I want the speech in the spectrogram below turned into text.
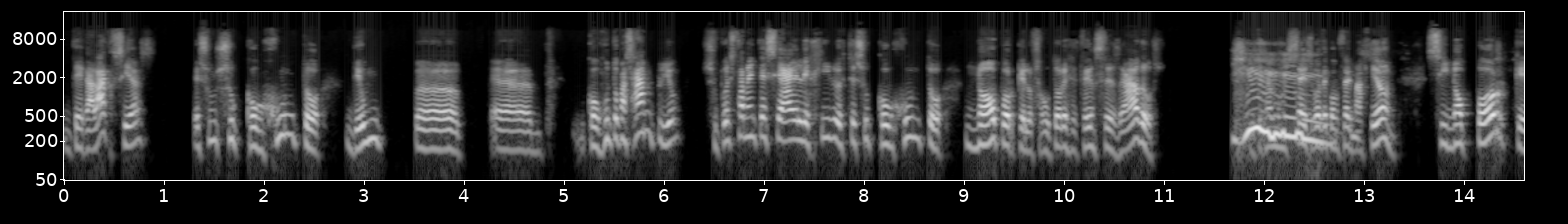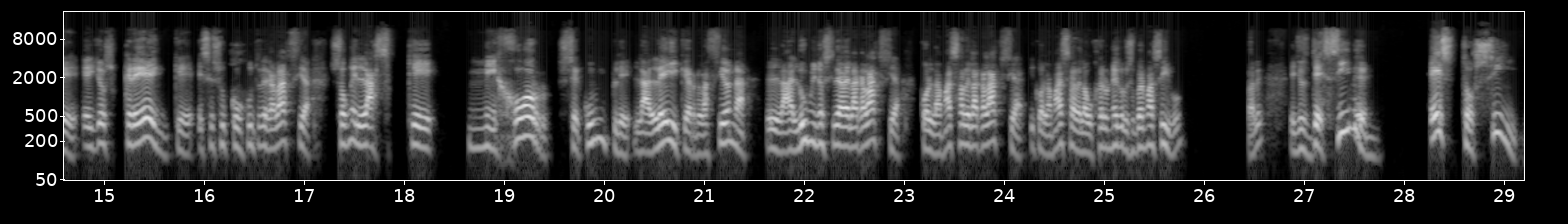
de galaxias, es un subconjunto de un conjunto más amplio, supuestamente se ha elegido este subconjunto no porque los autores estén sesgados un sesgo de confirmación, sino porque ellos creen que ese subconjunto de galaxias son en las que mejor se cumple la ley que relaciona la luminosidad de la galaxia con la masa de la galaxia y con la masa del agujero negro supermasivo, ¿vale? Ellos deciden estos sí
